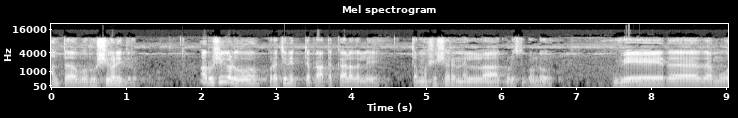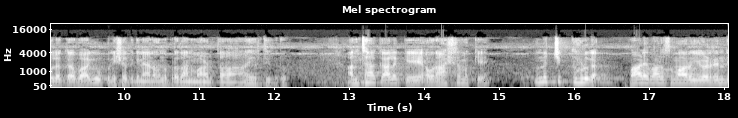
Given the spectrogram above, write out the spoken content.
ಅಂತ ಒಬ್ಬ ಋಷಿಗಳಿದ್ದರು ಆ ಋಷಿಗಳು ಪ್ರತಿನಿತ್ಯ ಪ್ರಾತಃ ಕಾಲದಲ್ಲಿ ತಮ್ಮ ಶಿಷ್ಯರನ್ನೆಲ್ಲ ಕುಳಿಸಿಕೊಂಡು ವೇದದ ಮೂಲಕವಾಗಿ ಉಪನಿಷತ್ ಜ್ಞಾನವನ್ನು ಪ್ರದಾನ ಮಾಡ್ತಾ ಇರ್ತಿದ್ರು. ಅಂಥ ಕಾಲಕ್ಕೆ ಅವರ ಆಶ್ರಮಕ್ಕೆ ಒಂದು ಚಿಕ್ಕ ಹುಡುಗ, ಬಾಳೆ ಭಾಳ ಸುಮಾರು ಏಳರಿಂದ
